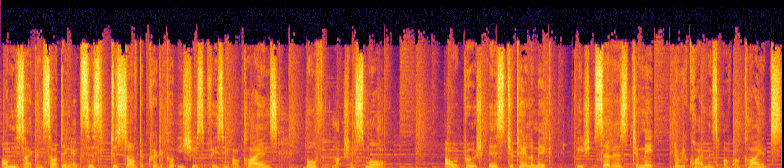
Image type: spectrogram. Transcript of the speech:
Omnisci Consulting exists to solve the critical issues facing our clients, both large and small. Our approach is to tailor make each service to meet the requirements of our clients.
